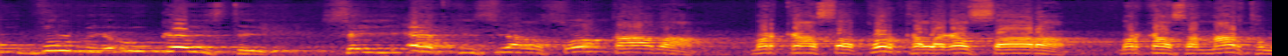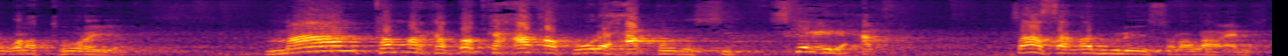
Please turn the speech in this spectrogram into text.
uu dulmiga u geystay sayi-aadkiisiyaa la soo qaadaa markaasaa korka laga saaraa markaasaa naarta lagula tuuraya. Maanta marka dadka xaqa kuule xaqooda si iska celi xaqa saasaa nabigu leeyay sala allahu alay slm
